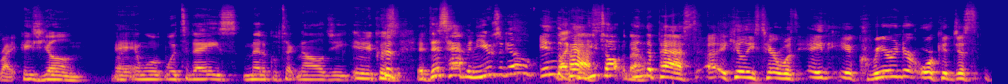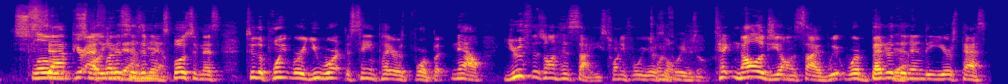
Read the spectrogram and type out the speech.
Right. He's young. And, with, with today's medical technology, because if this happened years ago, in the like past, you talked about, in the past, uh, Achilles tear was a, a career ender or could just Slow- sap your slow you down, athleticism and explosiveness to the point where you weren't the same player as before. But now, youth is on his side. He's 24 years 24 old. years old. Technology on his side. We, we're better than in the years past.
